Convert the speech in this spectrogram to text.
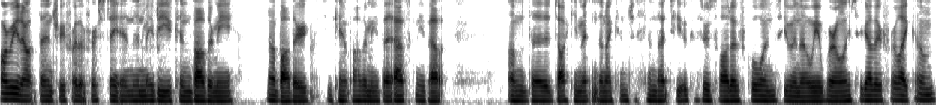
I'll read out the entry for the first date, and then maybe you can bother me, not bother, you can't bother me, but ask me about um, the document and then I can just send that to you because there's a lot of cool ones even though we were only together for like um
